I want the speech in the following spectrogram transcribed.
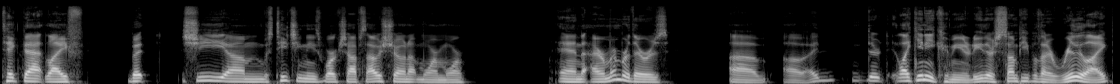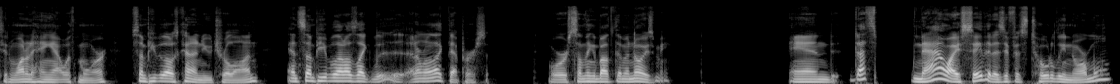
Take that, life. But she um, was teaching these workshops. I was showing up more and more. And I remember there was, uh, uh, like any community, there's some people that I really liked and wanted to hang out with more. Some people that I was kind of neutral on, and some people that I was like, I don't really like that person, or something about them annoys me. And that's now I say that as if it's totally normal,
